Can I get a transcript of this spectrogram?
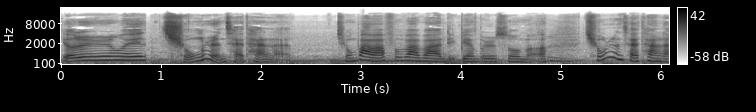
有的人认为穷人才贪婪。穷爸爸富爸爸里边不是说嘛？啊，穷人才贪婪。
